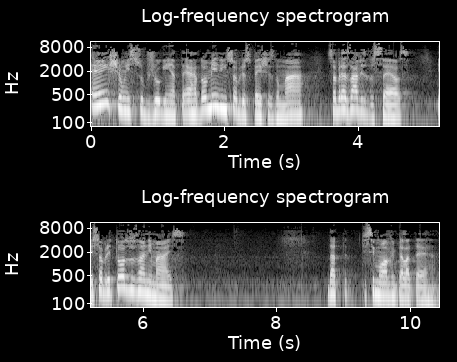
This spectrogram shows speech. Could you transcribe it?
encham e subjuguem a terra, dominem sobre os peixes do mar, sobre as aves dos céus e sobre todos os animais da, que se movem pela terra.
